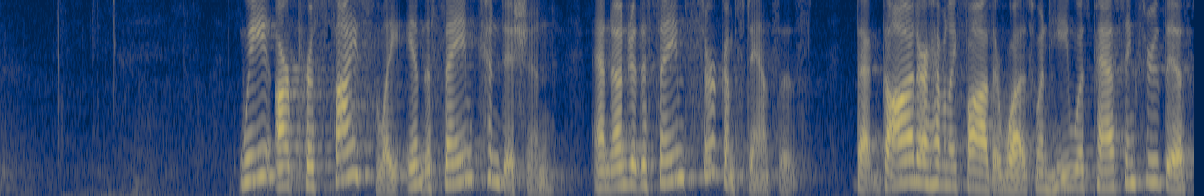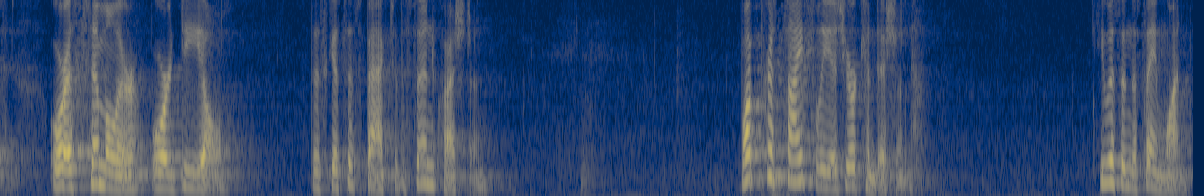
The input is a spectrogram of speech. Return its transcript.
we are precisely in the same condition and under the same circumstances that God, our Heavenly Father, was when He was passing through this or a similar ordeal. This gets us back to the sin question. What precisely is your condition? He was in the same one.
